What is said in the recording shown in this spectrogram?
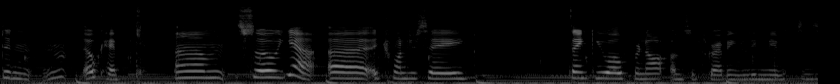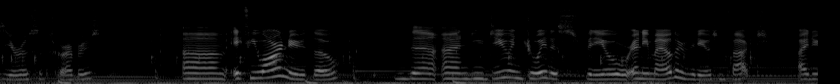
didn't. Mm, okay, um. So yeah, uh, I just wanted to say thank you all for not unsubscribing leaving me with zero subscribers. Um, if you are new though, the, and you do enjoy this video or any of my other videos, in fact, I do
